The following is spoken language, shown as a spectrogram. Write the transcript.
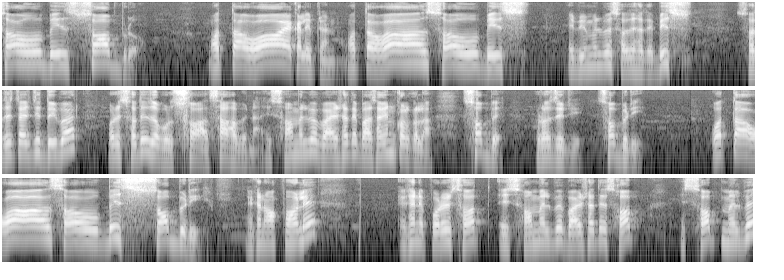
সৌ বিস সব্র ওয়াত্তা ও একালিপ টান ওয়াত্তা ও সৌ বিস এই বি মিলবে সদের সাথে বিস সদে চার্জি দুইবার, পরে সদে জবর, স, সা হবে না। এই স মিলবে বাইরের সাথে বাসাকেন কলকলা। সব্বে, রজিরি সবরি ওয়াত্তা ওয়া সৌ বিস সবরি এখানে অক্ষ হলে এখানে পরের সৎ, এই স মেলবে বায়ুর সাথে সব, এই সব মেলবে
